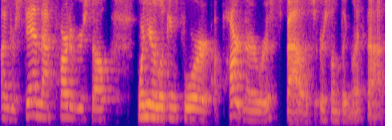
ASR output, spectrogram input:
understand that part of yourself when you're looking for a partner or a spouse or something like that.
